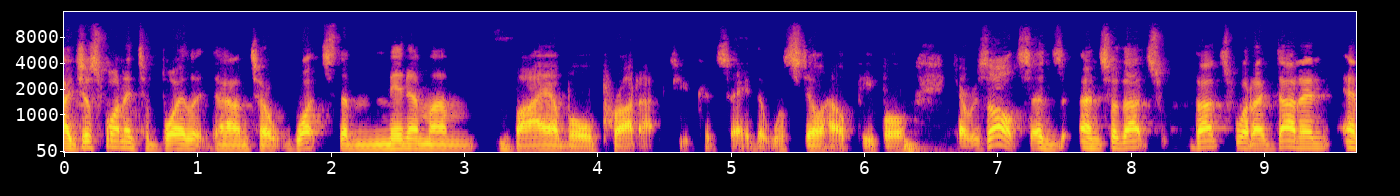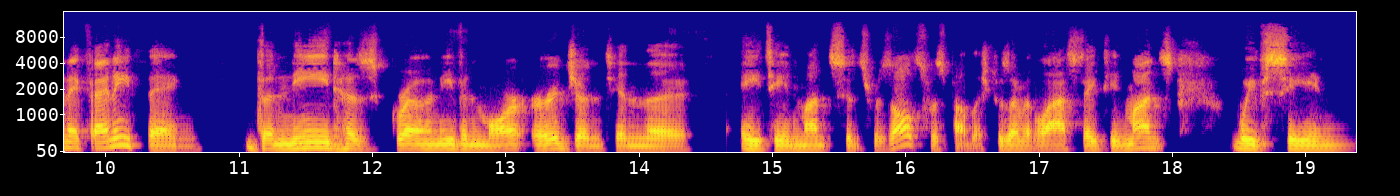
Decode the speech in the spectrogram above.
I just wanted to boil it down to what's the minimum viable product you could say that will still help people get results. And and so that's that's what I've done. And and if anything, the need has grown even more urgent in the 18 months since results was published because over the last 18 months we've seen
